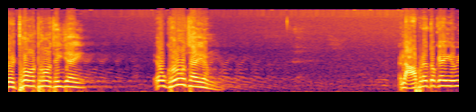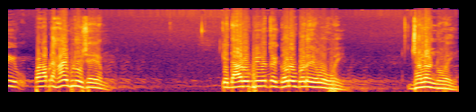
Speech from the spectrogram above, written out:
તો એ ઠો ઠો થઈ જાય. એવું ઘણું થાય એમ. એટલે આપણે તો કઈ એવી, પણ આપણે સાંભળ્યું છે એમ કે દારૂ પીવે તો ગળું બળે એવો હોય, જલન હોય.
